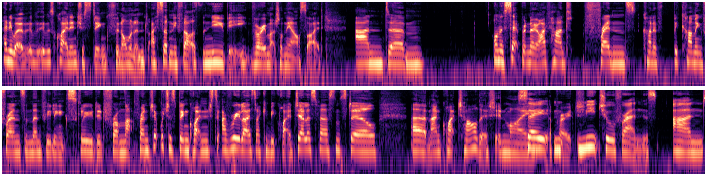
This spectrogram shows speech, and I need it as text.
Anyway, it, it was quite an interesting phenomenon. I suddenly felt as the newbie, very much on the outside, and um, on a separate note, I've had friends kind of becoming friends and then feeling excluded from that friendship, which has been quite interesting. I've realised I can be quite a jealous person still um, and quite childish in my so, approach. M- mutual friends. And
